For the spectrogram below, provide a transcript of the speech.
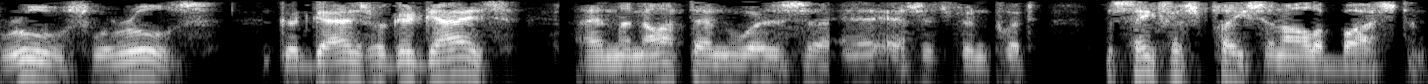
Rules were rules. Good guys were good guys. And the North End was, uh, as it's been put, the safest place in all of Boston.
